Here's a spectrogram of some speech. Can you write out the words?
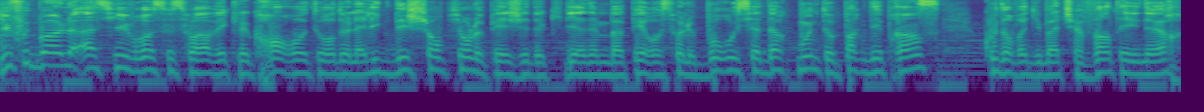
Du football à suivre ce soir avec le grand retour de la Ligue des Champions. Le PSG de Kylian Mbappé reçoit le Borussia Dortmund au Parc des Princes. Coup d'envoi du match à 21h.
